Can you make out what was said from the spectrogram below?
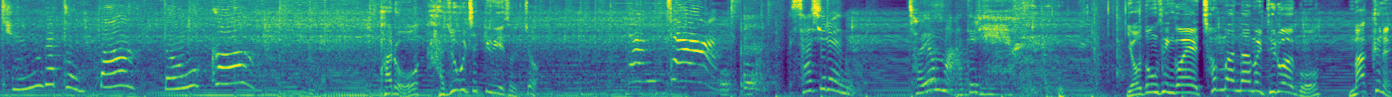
개미 같아 오빠 너무 커 바로 가족을 찾기 위해서였죠. 사실은 저희 엄마 아들이에요. 여동생과의 첫 만남을 뒤로하고 마크는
